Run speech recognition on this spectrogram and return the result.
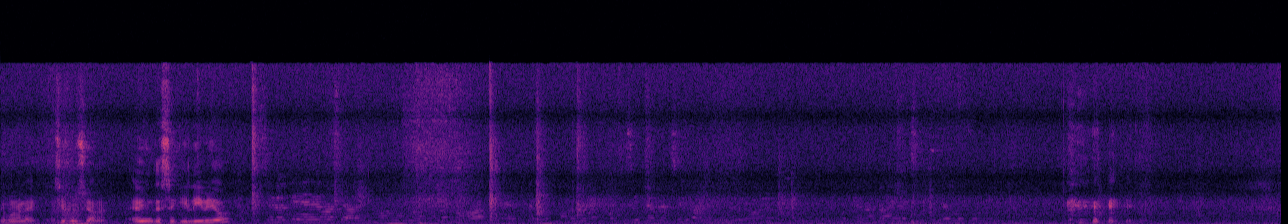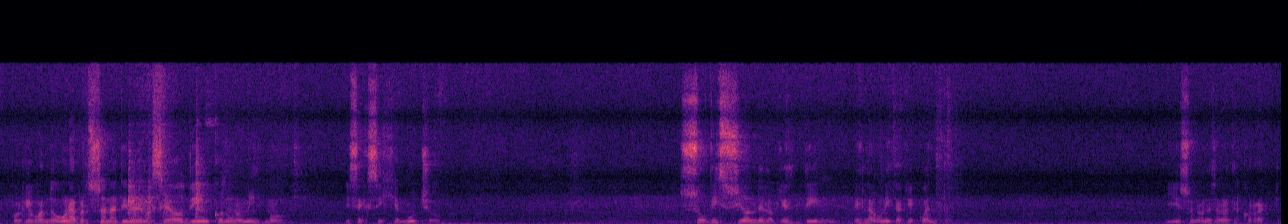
Es una ley, así funciona. Hay un desequilibrio, porque cuando una persona tiene demasiado din con uno mismo y se exige mucho, su visión de lo que es din es la única que cuenta. Y eso no necesariamente es correcto.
